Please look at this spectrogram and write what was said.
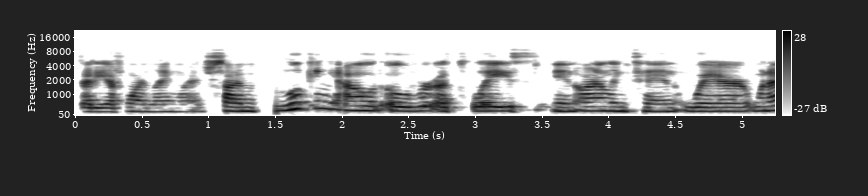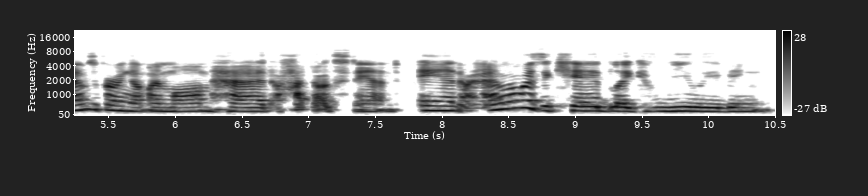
study a foreign language. So I'm looking out over a place in Arlington where when I was growing up, my mom had a hot dog stand. And I remember as a kid, like really being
